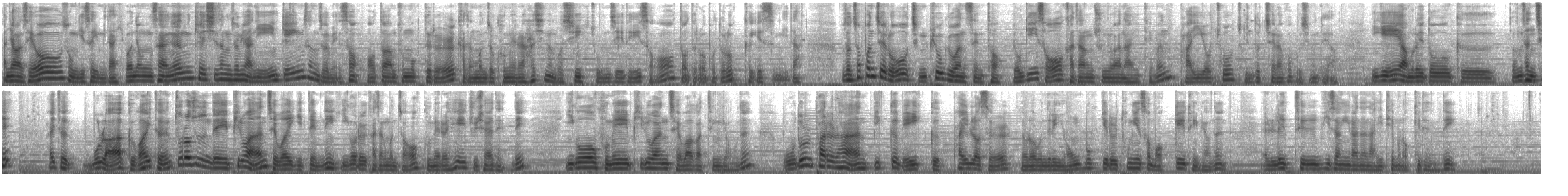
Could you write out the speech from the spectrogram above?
안녕하세요. 송기사입니다. 이번 영상은 캐시 상점이 아닌 게임 상점에서 어떠한 품목들을 가장 먼저 구매를 하시는 것이 좋은지에 대해서 떠들어 보도록 하겠습니다. 우선 첫 번째로 증표 교환 센터. 여기서 가장 중요한 아이템은 바이오 초 전도체라고 보시면 돼요. 이게 아무래도 그 연산체? 하여튼 몰라. 그거 하여튼 뚫어주는 데 필요한 재화이기 때문에 이거를 가장 먼저 구매를 해 주셔야 되는데 이거 구매에 필요한 재화 같은 경우는 5돌파를 한 B급 A급 파일럿을 여러분들이 영복기를 통해서 먹게 되면은 엘리트 휘장이라는 아이템을 얻게 되는데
